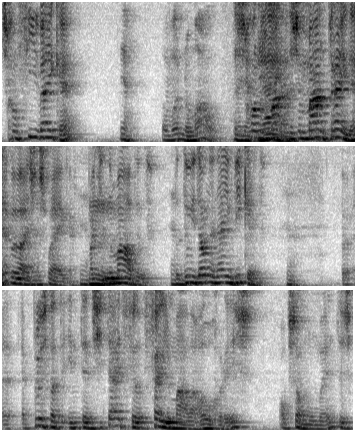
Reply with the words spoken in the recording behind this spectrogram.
Het is gewoon vier weken, hè? Dat wordt normaal. Dat is Ja, gewoon ja, een, ma- ja. dat is een maand trainen, hè, bij wijze van spreken. Ja. Wat je Mm. normaal doet. Ja. Dat doe je dan in één weekend. Ja. Eh, plus dat de intensiteit veel, vele malen hoger is op zo'n moment. Dus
